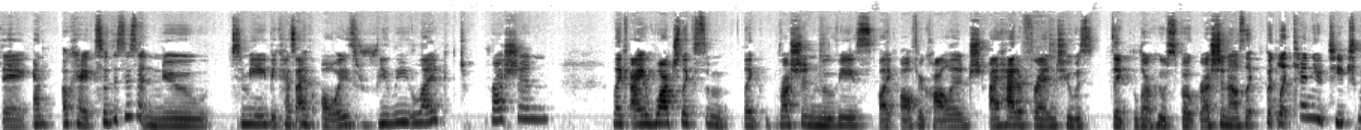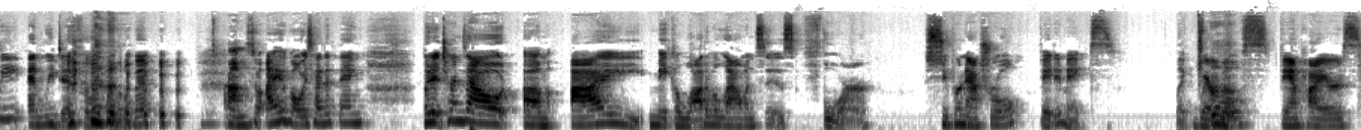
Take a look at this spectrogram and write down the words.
thing, and okay, so this isn't new to me because I've always really liked Russian. Like I watched like some like Russian movies like all through college. I had a friend who was like who spoke Russian. I was like, but like, can you teach me? And we did for like a little bit. Um, so I have always had a thing, but it turns out um, I make a lot of allowances for supernatural fated mates, like werewolves, vampires,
